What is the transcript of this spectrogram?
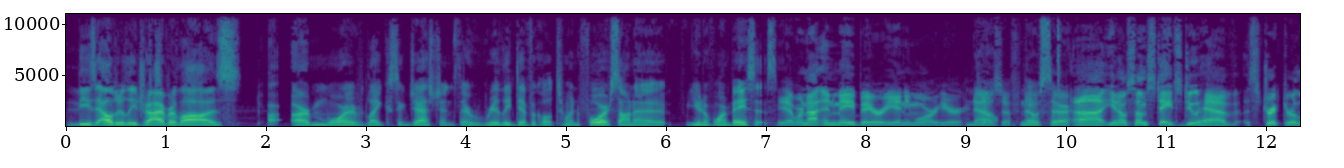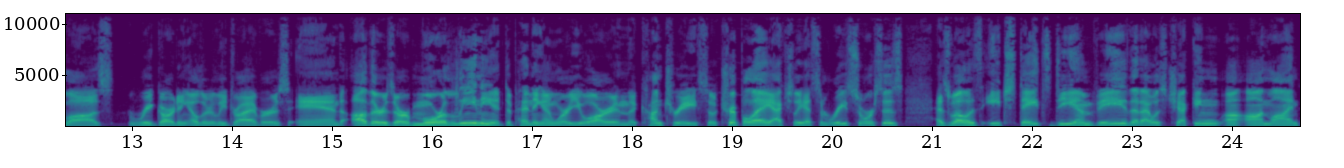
these elderly driver laws are, are more like suggestions. They're really difficult to enforce on a uniform basis. Yeah, we're not in Mayberry anymore here, No, Joseph. no, sir. Uh, you know, some states do have stricter laws regarding elderly drivers, and others are more lenient depending on where you are in the country. So AAA actually has some resources, as well as each state's DMV that I was checking uh, online.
